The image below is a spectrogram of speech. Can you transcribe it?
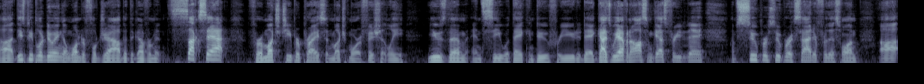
Uh, these people are doing a wonderful job that the government sucks at for a much cheaper price and much more efficiently use them and see what they can do for you today. Guys, we have an awesome guest for you today. I'm super, super excited for this one. Uh,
